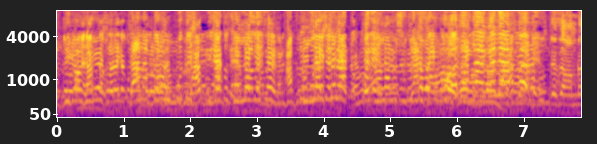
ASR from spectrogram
দিতেছেন জান উপদেশ আপনি এত চিল্লাইতেছেন আপনি চিল্লাইতেছেন আটক সুযোগটা পাইছেন আমরা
